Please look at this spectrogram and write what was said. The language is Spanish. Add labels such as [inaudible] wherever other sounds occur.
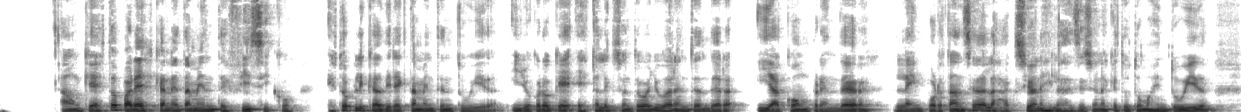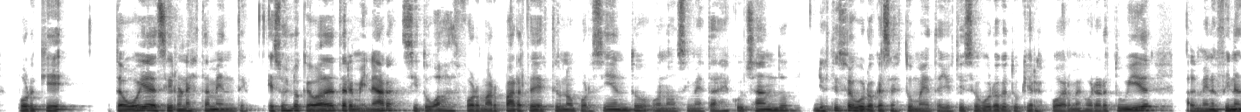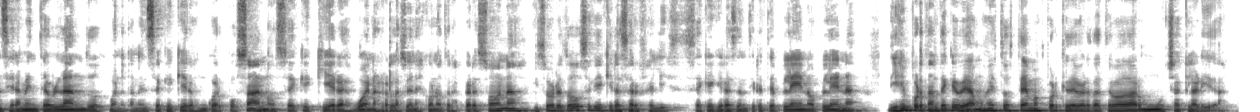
Aunque esto parezca netamente físico, esto aplica directamente en tu vida y yo creo que esta lección te va a ayudar a entender y a comprender la importancia de las acciones y las decisiones que tú tomas en tu vida porque te voy a decir honestamente, eso es lo que va a determinar si tú vas a formar parte de este 1% o no. Si me estás escuchando, yo estoy seguro que esa es tu meta, yo estoy seguro que tú quieres poder mejorar tu vida, al menos financieramente hablando. Bueno, también sé que quieres un cuerpo sano, sé que quieres buenas relaciones con otras personas y sobre todo sé que quieres ser feliz, sé que quieres sentirte pleno, plena. Y es importante que veamos estos temas porque de verdad te va a dar mucha claridad.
